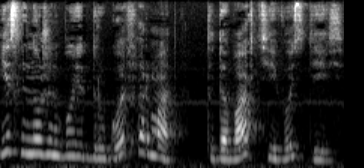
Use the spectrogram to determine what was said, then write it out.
Если нужен будет другой формат, то добавьте его здесь.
